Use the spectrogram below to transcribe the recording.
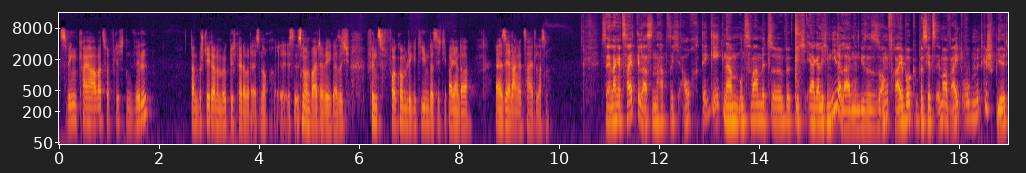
zwingend Kai Havertz verpflichten will, dann besteht eine Möglichkeit, aber da ist noch, es ist noch ein weiter Weg. Also ich finde es vollkommen legitim, dass sich die Bayern da äh, sehr lange Zeit lassen sehr lange Zeit gelassen hat sich auch der Gegner, und zwar mit äh, wirklich ärgerlichen Niederlagen in dieser Saison. Freiburg bis jetzt immer weit oben mitgespielt,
